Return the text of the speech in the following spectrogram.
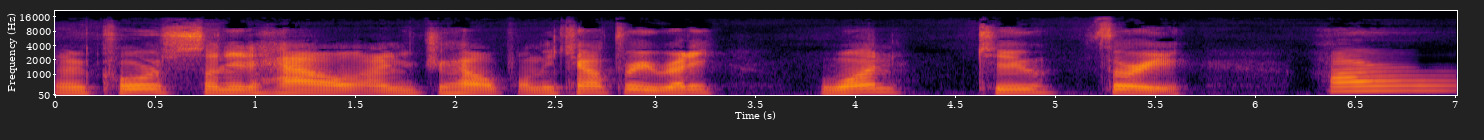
And of course, I need a howl. I need your help. On the count three. Ready? One, two, three. Arr.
